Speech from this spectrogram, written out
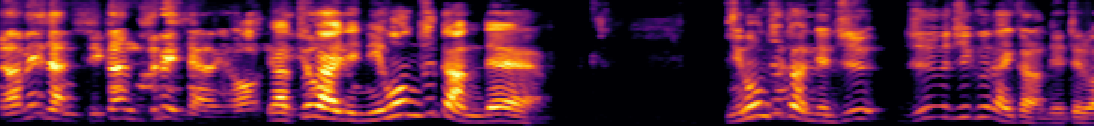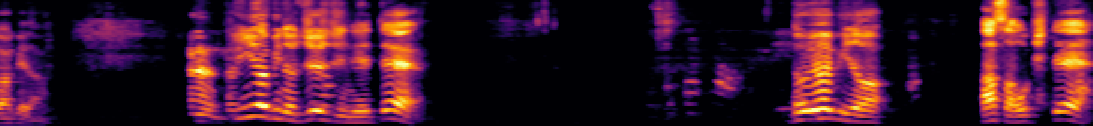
ダメじゃん、時間ずれちゃうよ。いや、つまり日本時間で、日本時間で 10, 10時ぐらいから寝てるわけだ。うん。金曜日の10時に寝て、土曜日の朝起きて、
